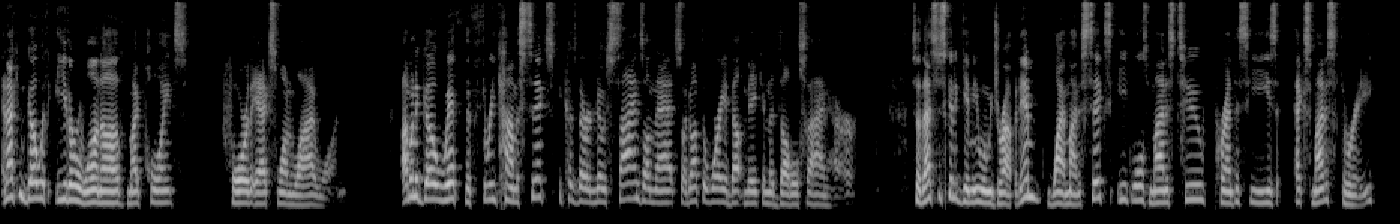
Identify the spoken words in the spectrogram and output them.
and I can go with either one of my points for the x1, y1. I'm going to go with the 3 comma 6 because there are no signs on that, so I don't have to worry about making the double sign error. So that's just going to give me, when we drop it in, y minus 6 equals minus 2 parentheses x minus 3.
